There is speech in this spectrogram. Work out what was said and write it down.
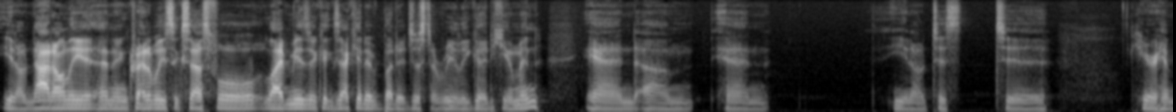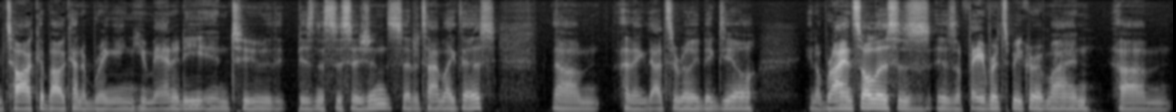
you know, not only an incredibly successful live music executive, but a, just a really good human, and um, and you know, to to hear him talk about kind of bringing humanity into business decisions at a time like this. Um, I think that's a really big deal. You know, Brian Solis is is a favorite speaker of mine. Um,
